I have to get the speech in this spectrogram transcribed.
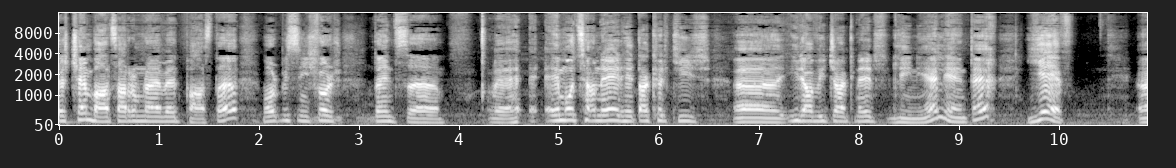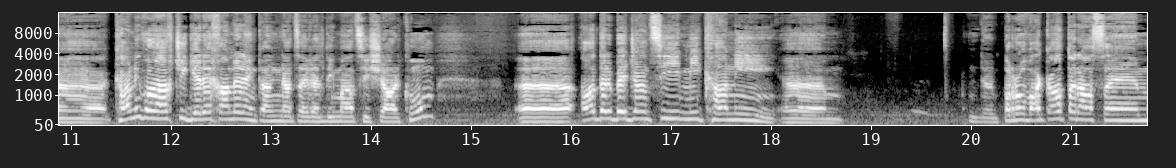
Ես չեմ բացառում նաև այդ փաստը, որpիսի ինչ որ տենց էմոցիաներ, հետաքրքիր իրավիճակներ լինի էլի այնտեղ եւ քանի որ աղջիկ երեխաներ են կանգնած եղել դիմացի շարքում ադրբեջանցի մի քանի պրովոկատոր ասեմ,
